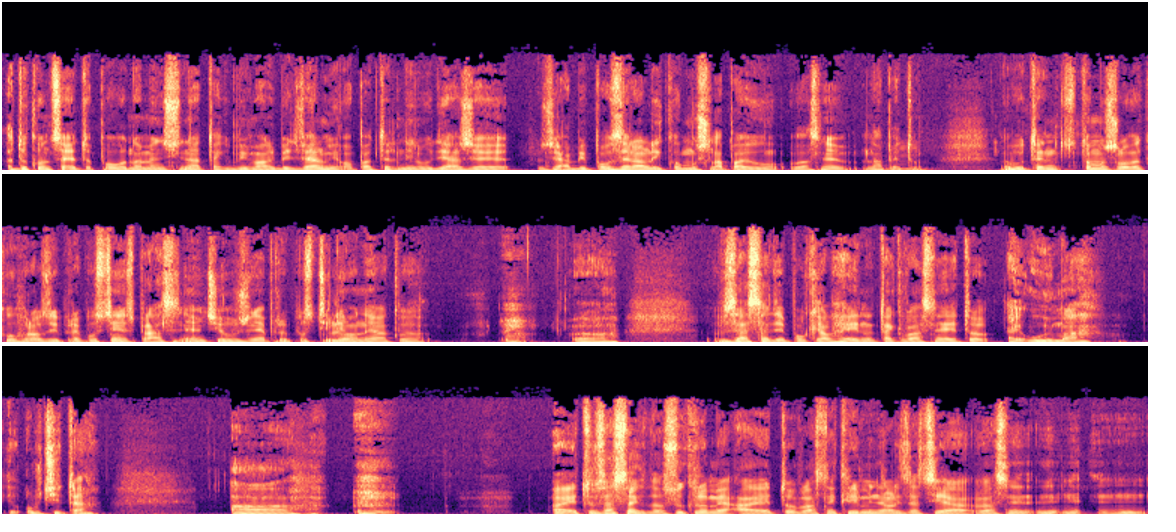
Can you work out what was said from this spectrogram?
a dokonca je to pôvodná menšina, tak by mali byť veľmi opatrní ľudia, že, že aby pozerali, komu šlapajú vlastne na petu. Lebo ten, tomu človeku hrozí prepustenie z práce, neviem, či ho už neprepustili, on je ako uh, v zásade, pokiaľ hej, no tak vlastne je to aj újma určitá. A a je to zasah do súkromia a je to vlastne kriminalizácia vlastne, ne, ne,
